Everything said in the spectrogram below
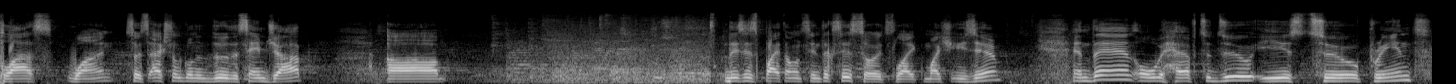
plus 1. So it's actually going to do the same job. Um, this is Python syntaxis, so it's like much easier. And then all we have to do is to print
